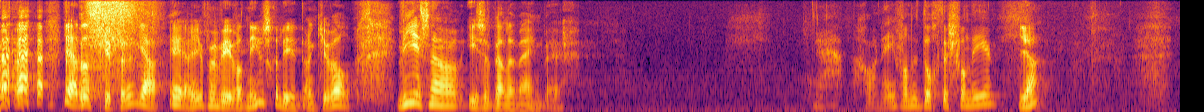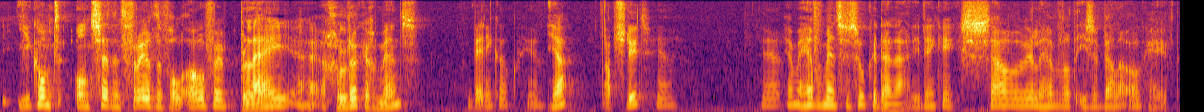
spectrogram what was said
ja, dat is schipperen. Ja, ja, je hebt me weer wat nieuws geleerd, dankjewel. Wie is nou Isabelle Wijnberg? Gewoon een van de dochters van de Heer. Ja? Je komt ontzettend vreugdevol over, blij, uh, een gelukkig mens. Ben ik ook, ja. Ja? Absoluut, ja. ja. Ja, maar heel veel mensen zoeken daarna. Die denken, ik zou willen hebben wat Isabelle ook heeft.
